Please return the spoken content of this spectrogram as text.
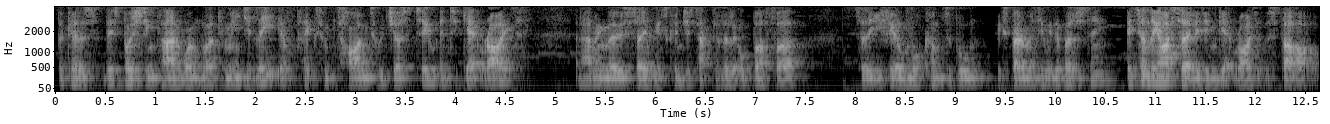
because this budgeting plan won't work immediately. It'll take some time to adjust to and to get right. And having those savings can just act as a little buffer so that you feel more comfortable experimenting with your budgeting. It's something I certainly didn't get right at the start,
